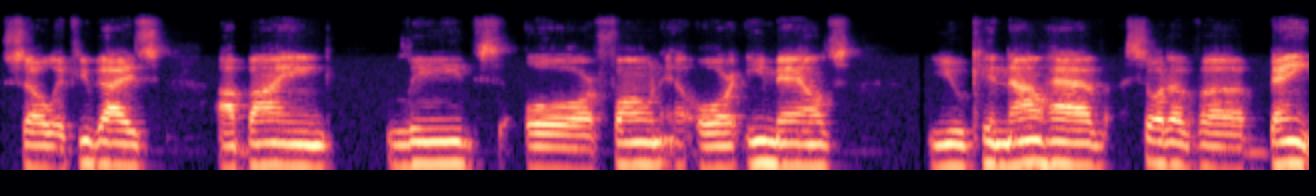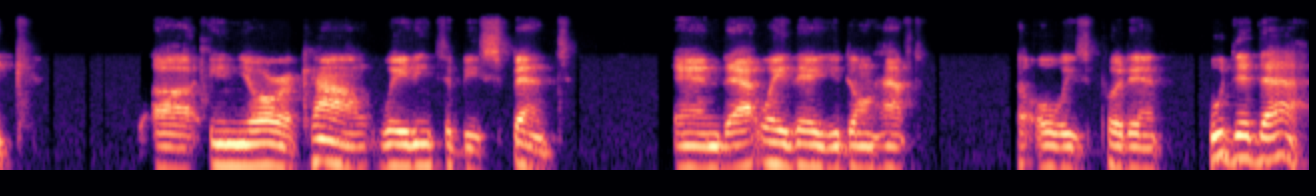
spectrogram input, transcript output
So if you guys are buying leads or phone or emails, you can now have sort of a bank uh, in your account waiting to be spent and that way there you don't have to always put in who did that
